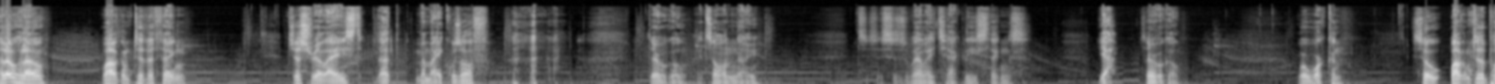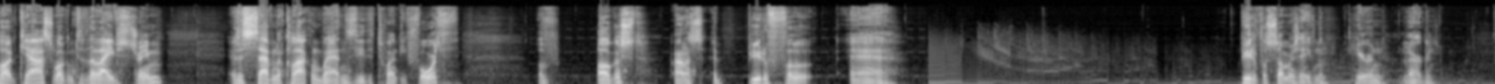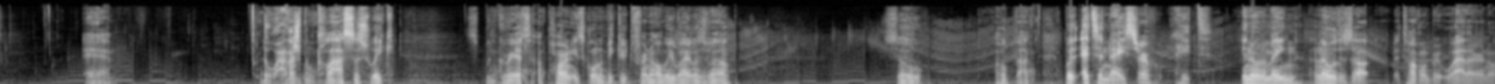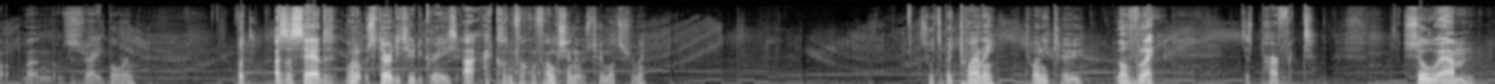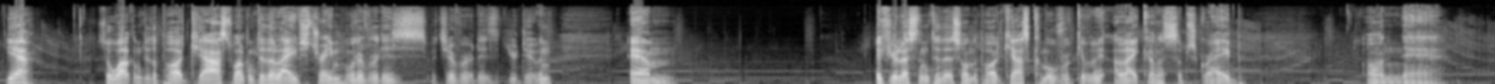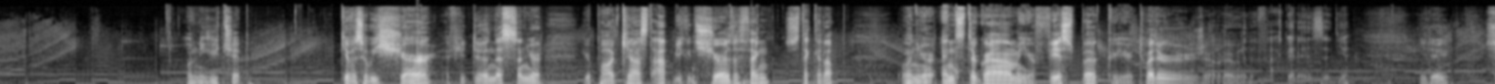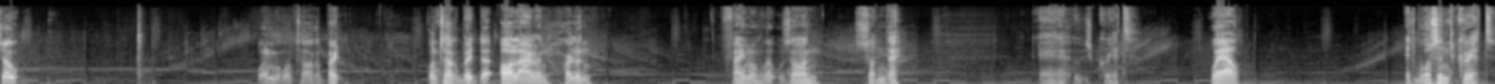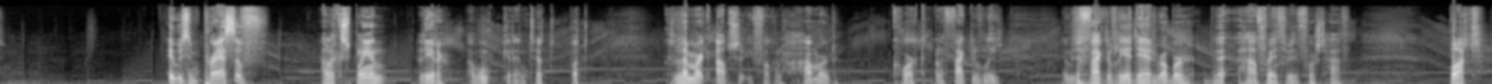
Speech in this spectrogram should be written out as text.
Hello, hello. Welcome to the thing. Just realised that my mic was off. there we go. It's on now. This is well I check these things. Yeah, there we go. We're working. So, welcome to the podcast. Welcome to the live stream. It is 7 o'clock on Wednesday, the 24th of August, and it's a beautiful, uh, beautiful summer's evening here in Lurgan. Um, the weather's been class this week. It's been great. Apparently, it's going to be good for an wee while as well. So, I hope that. But it's a nicer heat. You know what I mean? I know there's a talking about weather and all, but it's just very boring. But as I said, when it was 32 degrees, I, I couldn't fucking function. It was too much for me. So it's about 20, 22. Lovely. Just perfect. So, um, yeah. So welcome to the podcast. Welcome to the live stream, whatever it is, whichever it is you're doing. Um, if you're listening to this on the podcast, come over, give me a like and a subscribe on uh, on YouTube. Give us a wee share if you're doing this on your your podcast app. You can share the thing, stick it up on your Instagram or your Facebook or your Twitters or whatever the fuck it is that you you do. So, what am I going to talk about? I'm going to talk about the All Ireland hurling final that was on Sunday. Uh, it was great. Well, it wasn't great. It was impressive. I'll explain later. I won't get into it, but because Limerick absolutely fucking hammered Cork, and effectively, it was effectively a dead rubber halfway through the first half. But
